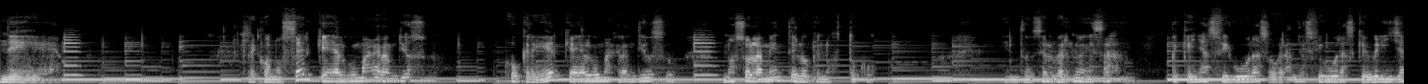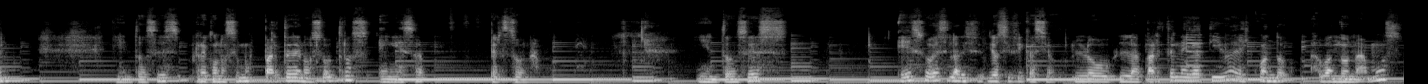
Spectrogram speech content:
de reconocer que hay algo más grandioso o creer que hay algo más grandioso, no solamente lo que nos tocó. Entonces al verlo en esas pequeñas figuras o grandes figuras que brillan, y entonces reconocemos parte de nosotros en esa persona. Y entonces eso es la diosificación. la parte negativa es cuando abandonamos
